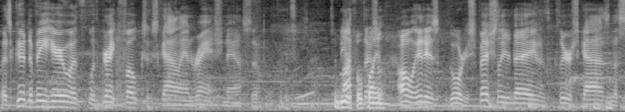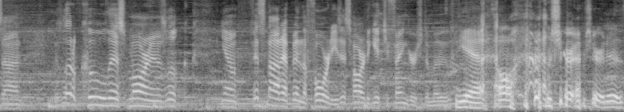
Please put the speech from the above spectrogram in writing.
it's good to be here with, with great folks at Skyland Ranch now. So It's a beautiful Lot- there's a- plane. oh, it is gorgeous, especially today with clear skies and the sun. It was a little cool this morning. It's a little, you know, if it's not up in the 40s, it's hard to get your fingers to move. Yeah. Oh, I'm sure. I'm sure it is.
